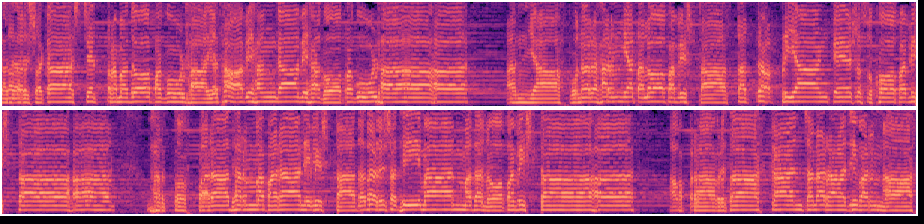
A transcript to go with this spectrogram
तदर्शकाश्चित्प्रमदोपगूढा यथा विहङ्गा विहगोपगूढाः अन्याः पुनर्हर्म्यतलोपविष्टास्तत्र प्रियाङ्केषु सुखोपविष्टाः। भर्तुः पराधर्मपरा निविष्टा ददर्श धीमान्मदनोपविष्टाः अप्रावृताः काञ्चन राजिवर्णाः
